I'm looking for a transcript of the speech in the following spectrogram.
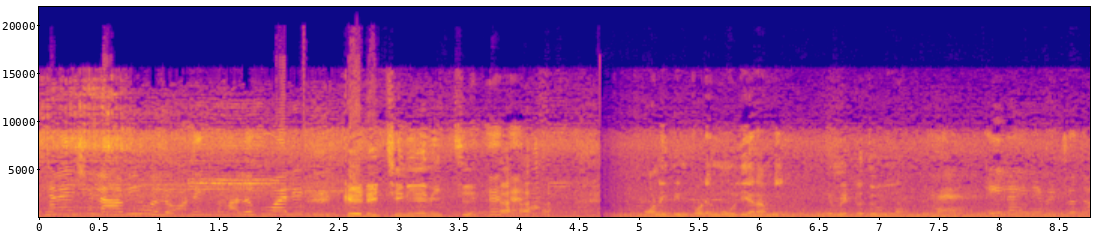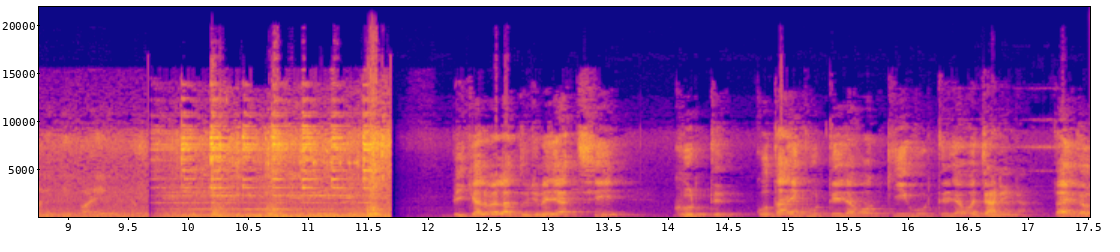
এখানে এসে লাভই হলো অনেক ভালো কোয়ালিটি ক্রেডিট ছিনিয়ে নিচ্ছে। অনেকদিন পরে মৌলি আর আমি এই মেট্রোতে উঠলাম। হ্যাঁ এই লাইনে মেট্রোতে অনেকদিন পরেই উঠলাম। বিকালবেলা দুজনে যাচ্ছি ঘুরতে। কোথায় ঘুরতে যাব কি ঘুরতে যাব জানি না তাই তো?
